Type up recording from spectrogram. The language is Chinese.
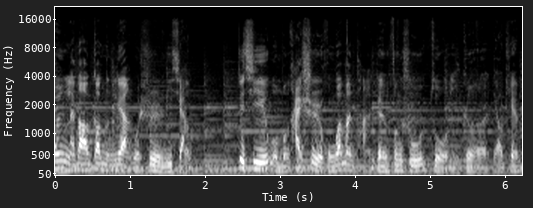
欢迎来到高能量，我是李翔。这期我们还是宏观漫谈，跟峰叔做一个聊天。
